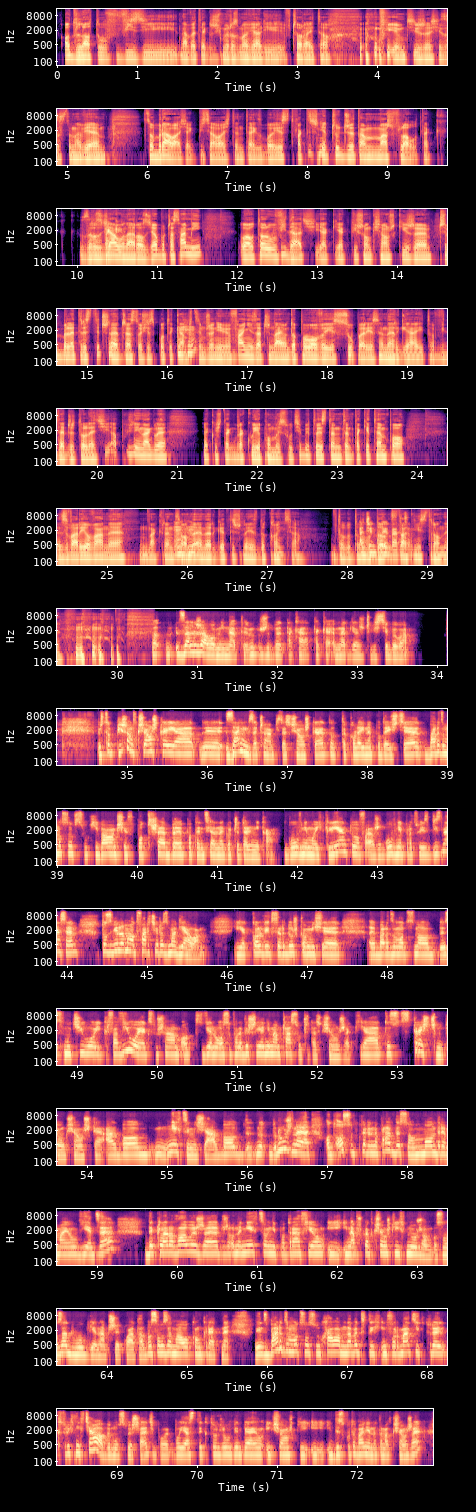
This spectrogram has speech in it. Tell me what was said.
odlotów, wizji. Nawet jak żeśmy rozmawiali wczoraj, to mówiłem ci, że się zastanawiałem, co brałaś, jak pisałaś ten tekst, bo jest faktycznie czuć, że tam masz flow, tak z rozdziału tak. na rozdział, bo czasami u autorów widać, jak, jak piszą książki, że czy beletrystyczne często się spotykam mhm. z tym, że nie wiem, fajnie zaczynają, do połowy jest super, jest energia i to widać, że to leci, a później nagle jakoś tak brakuje pomysłu. Ciebie to jest ten, ten takie tempo zwariowane, nakręcone, mhm. energetyczne jest do końca do, do, do ostatniej strony. No, zależało mi na tym, żeby taka, taka energia rzeczywiście była. Wiesz co, pisząc książkę, ja y, zanim zaczęłam pisać książkę, to, to kolejne podejście, bardzo mocno wsłuchiwałam się w potrzeby potencjalnego czytelnika. Głównie moich klientów, a że głównie pracuję z biznesem, to z wieloma otwarcie rozmawiałam. I jakkolwiek serduszko mi się e, bardzo mocno smuciło i krwawiło, jak słyszałam od wielu osób, ale wiesz, ja nie mam czasu czytać książek. Ja to streść mi tą książkę, albo nie chce mi się, albo no, różne od osób, które naprawdę są mądre, mają wiedzę, deklarowały, że, że one nie chcą, nie potrafią i, i na przykład książki ich nużą, bo są za długie na przykład przykład, albo są za mało konkretne. Więc bardzo mocno słuchałam nawet tych informacji, które, których nie chciałabym usłyszeć, bo, bo ja z tych, którzy uwielbiają i książki, i, i dyskutowanie na temat książek.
